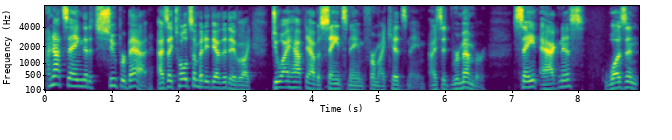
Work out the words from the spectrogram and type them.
I'm not saying that it's super bad. As I told somebody the other day, they're like, "Do I have to have a saint's name for my kid's name?" I said, "Remember, Saint Agnes wasn't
